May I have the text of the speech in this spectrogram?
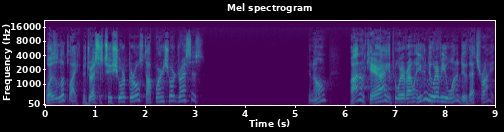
What does it look like? If the dress is too short, girls, stop wearing short dresses. You know? I don't care. I can put whatever I want. You can do whatever you want to do. That's right.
